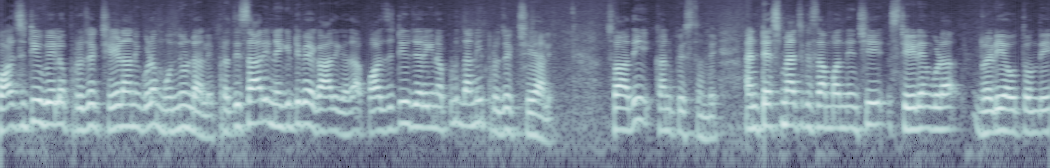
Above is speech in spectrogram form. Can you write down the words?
పాజిటివ్ వేలో ప్రొజెక్ట్ చేయడానికి కూడా ముందుండాలి. ప్రతిసారి నెగిటివే కాదు కదా పాజిటివ్ జరిగినప్పుడు దాన్ని ప్రొజెక్ట్ చేయాలి. సో అది కనిపిస్తుంది. అండ్ టెస్ట్ మ్యాచ్కి సంబంధించి స్టేడియం కూడా రెడీ అవుతుంది.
